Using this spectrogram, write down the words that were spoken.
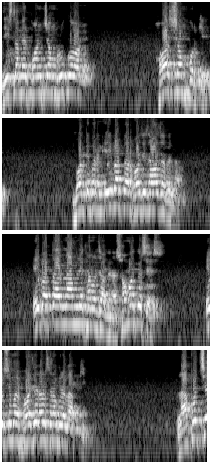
ইসলামের পঞ্চম রুকন হজ সম্পর্কে। বলতে পারেন, এইবার তো আর হজে যাওয়া যাবে না। এইবার তো আর নাম লেখানো যাবে না। সময় তো শেষ। এই সময় হজের আলোচনা করে লাভ কি? লাভ হচ্ছে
